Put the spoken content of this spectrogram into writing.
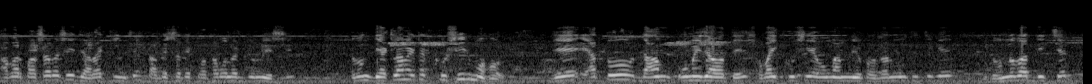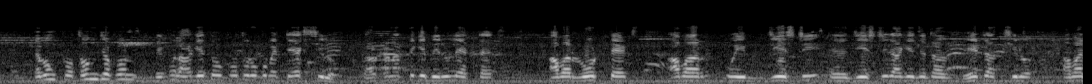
আবার পাশাপাশি যারা কিনছেন, তাদের সাথে কথা বলার জন্য এসেছি। এবং দেখলাম একটা খুশির মহল যে এত দাম কমে যাওয়াতে সবাই খুশি এবং মাননীয় প্রধানমন্ত্রীজিকে ধন্যবাদ দিচ্ছেন। এবং প্রথম যখন, দেখুন, আগে তো কত রকমের ট্যাক্স ছিল, কারখানার থেকে বেরোলে এক ট্যাক্স আবার রোড ট্যাক্স আবার ওই জিএসটি জিএসটির আগে যেটা ভেট ছিল, আবার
